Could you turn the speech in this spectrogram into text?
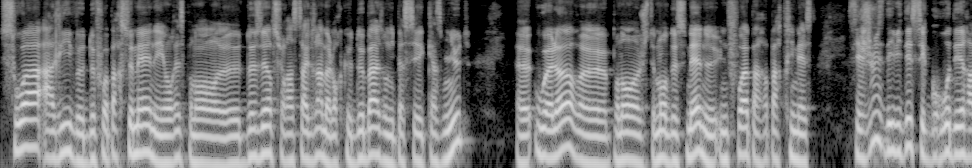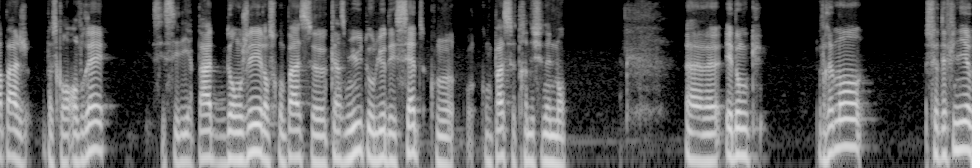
soit arrivent deux fois par semaine et on reste pendant euh, deux heures sur Instagram alors que de base, on y passait 15 minutes, euh, ou alors euh, pendant justement deux semaines, une fois par, par trimestre. C'est juste d'éviter ces gros dérapages. Parce qu'en vrai, il n'y a pas de danger lorsqu'on passe 15 minutes au lieu des 7 qu'on passe traditionnellement. Euh, et donc, vraiment se définir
